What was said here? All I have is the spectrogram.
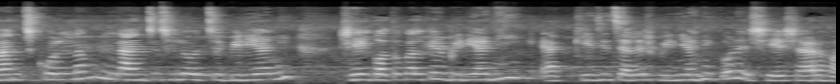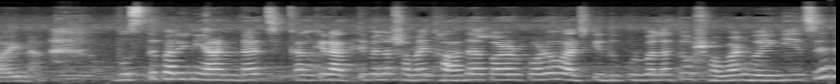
লাঞ্চ করলাম। লাঞ্চে ছিল হচ্ছে বিরিয়ানি। সেই গতকালকের বিরিয়ানি, এক কেজি চালের বিরিয়ানি করে শেষ আর হয় না। বুঝতে পারিনি আন্দাজ। কালকে রাত্রিবেলা সবাই খাওয়া দাওয়া করার পরেও আজকে দুপুরবেলাতেও সবার হয়ে গিয়েছে।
